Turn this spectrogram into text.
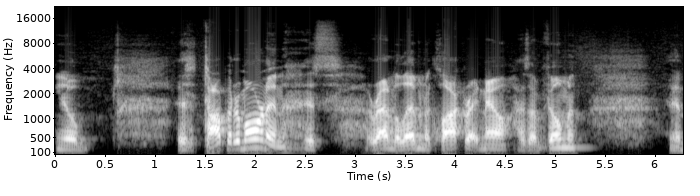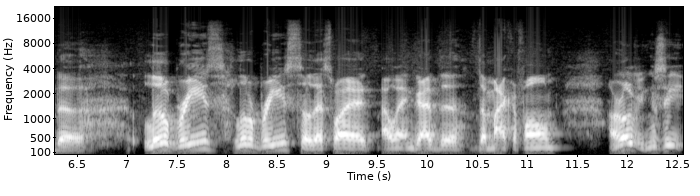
you know, it's top of the morning. It's around 11 o'clock right now as I'm filming. And a uh, little breeze, little breeze. So that's why I, I went and grabbed the, the microphone. I don't know if you can see,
